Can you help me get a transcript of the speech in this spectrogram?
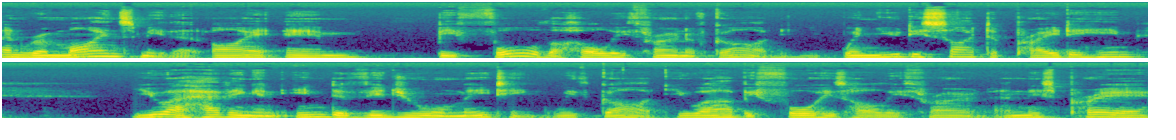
and reminds me that I am before the holy throne of God. When you decide to pray to Him, you are having an individual meeting with God. You are before His holy throne. And this prayer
